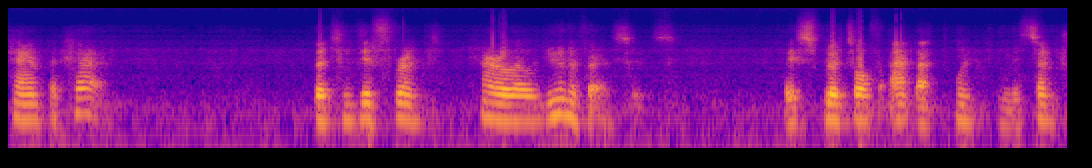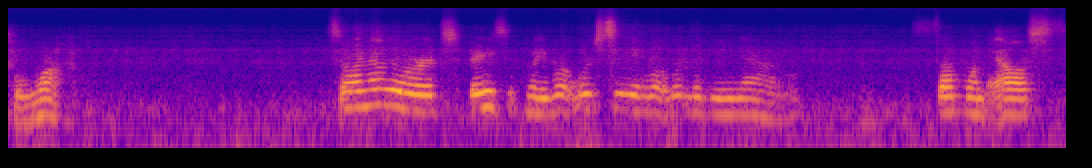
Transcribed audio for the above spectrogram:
can occur, but in different parallel universes. They split off at that point from the central one. So in other words, basically what we're seeing, what we're living now, someone else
